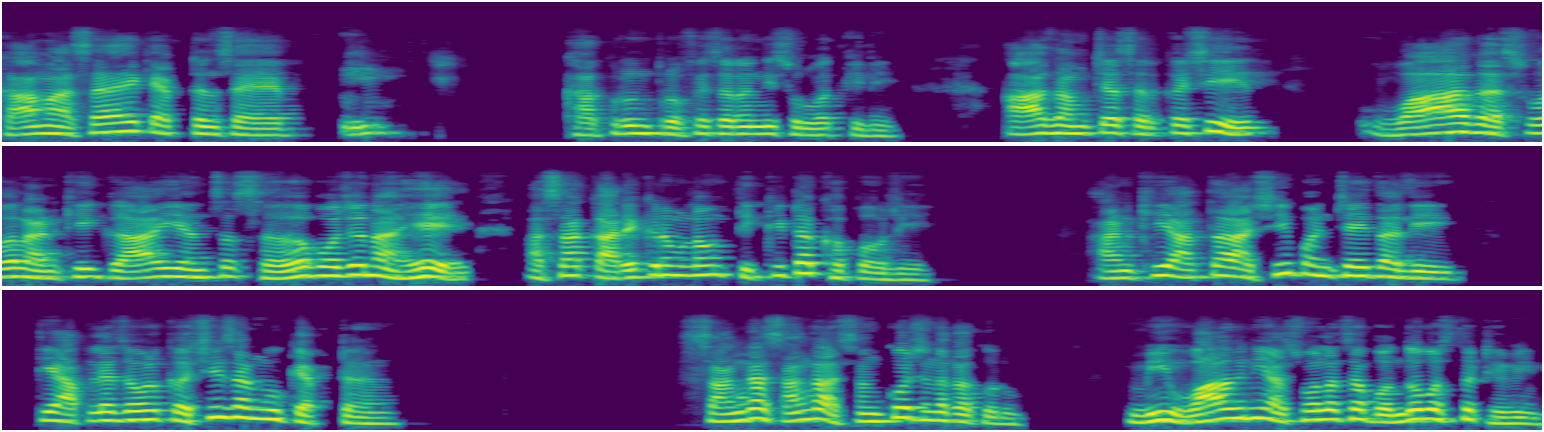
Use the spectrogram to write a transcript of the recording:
काम असं आहे कॅप्टन साहेब. खाकरून प्रोफेसरांनी सुरुवात केली. आज आमच्या सर्कशीत वाघ अस्वल आणखी गाय यांचं सहभोजन आहे असा कार्यक्रम लावून तिकीटं खपवली. आणखी आता अशी पंचायत आली ती आपल्याजवळ कशी सांगू कॅप्टन? सांगा सांगा संकोच नका करू. मी वाघ आणि अस्वलाचा बंदोबस्त ठेवीन.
